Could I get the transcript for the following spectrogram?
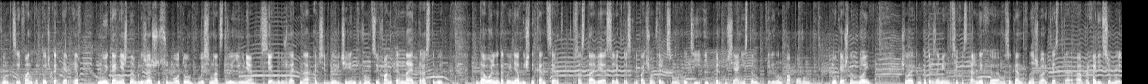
функции фанка.рф. Ну и, конечно, в ближайшую субботу, 18 июня, всех буду ждать на очередной вечеринке функции фанка. На этот раз это будет довольно такой необычный концерт в составе с электроскрипачом Феликсом Лохути и перкуссионистом Кириллом Поповым. Ну и, конечно, мной, человеком, который заменит всех остальных э, музыкантов нашего оркестра. А Проходить все будет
